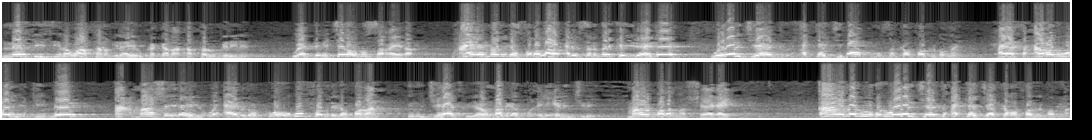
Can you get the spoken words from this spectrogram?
Naftiisiina waa tanu ilaahay ka gadaa khataru gelina. Waa derajada ugu sarrayda. Maxaa yeele nabiga sala allahu alay waslm markay yidhaahdeen walal jihaadu xataa jihaad muusan ka fadli badnayn. Maxaa saxaabadu way yiqiineen acmaasha ilaahay lagu caabudo kuwa ugu fadliga badan inuu jihaadku yahay. Nabiga ku celcelin jiray. Marar badanna sheegay. Qaala nabigu wuxu uhi walal jihaadu xataa jihaad kama fadli badna.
